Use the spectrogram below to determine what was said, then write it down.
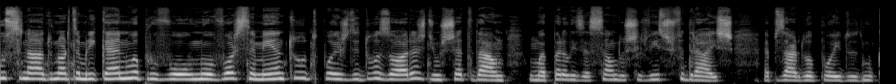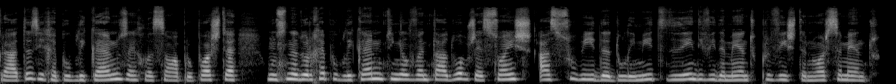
O Senado norte-americano aprovou o novo orçamento depois de duas horas de um shutdown, uma paralisação dos serviços federais. Apesar do apoio de democratas e republicanos em relação à proposta, um senador republicano tinha levantado objeções à subida do limite de endividamento prevista no orçamento.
